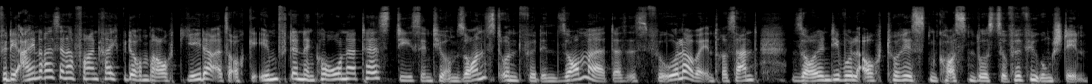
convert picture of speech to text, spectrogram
Für die Einreise nach Frankreich wiederum braucht jeder, also auch Geimpfte, einen Corona-Test. Die sind hier umsonst. Und für den Sommer, das ist für Urlauber interessant, sollen die wohl auch Touristen kostenlos zur Verfügung stehen.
